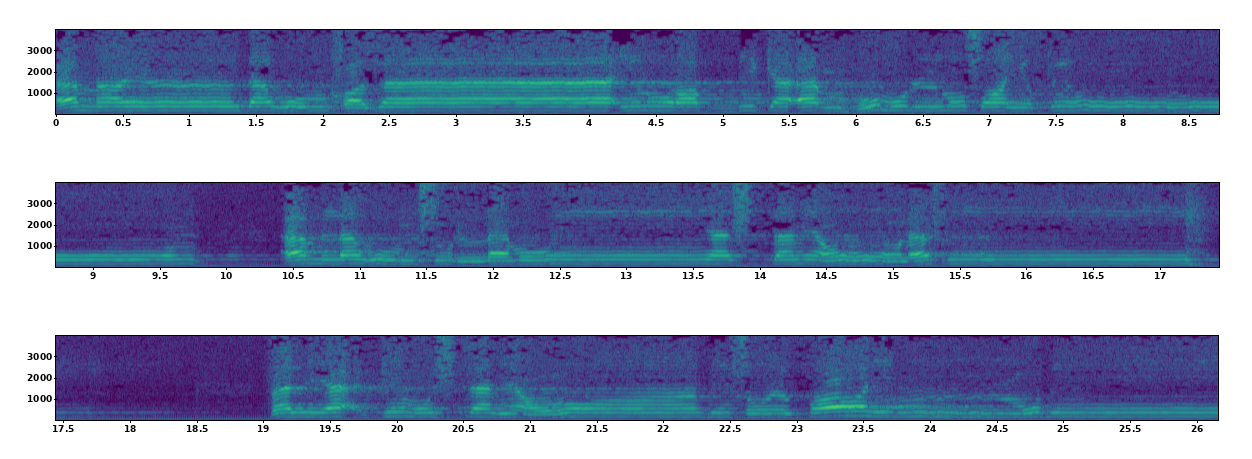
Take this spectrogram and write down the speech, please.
أَمْ عِندَهُمْ خَزَائِنُ رَبِّكَ أَمْ هُمُ الْمُصَيْطِرُونَ أَمْ لَهُمْ سُلَّمٌ يَسْتَمِعُونَ فِيهِ ۖ فَلْيَأْتِ مُسْتَمِعُهُم بِسُلْطَانٍ مُّبِينٍ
